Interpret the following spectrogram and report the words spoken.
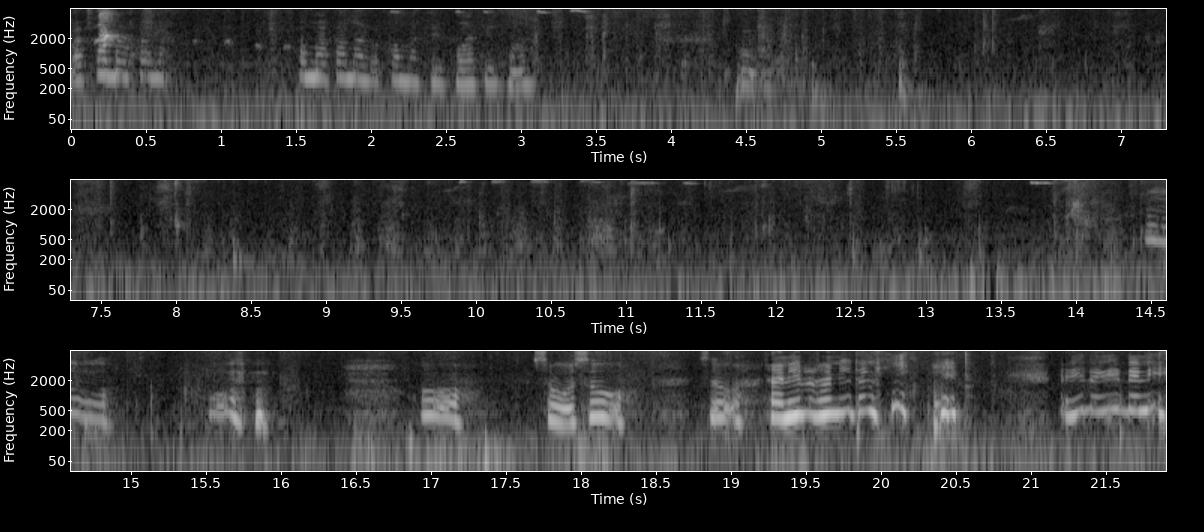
มาเข้ามาเข้ามาเข้ามาเข้ามาลูกเข้ามาติดหัวติดหัวอืมโอ้โอ้โอ้ สู้สู้สู้ทางนี้ทางนี้ทางนี้ทางนี้ทางนี้ทางนี้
